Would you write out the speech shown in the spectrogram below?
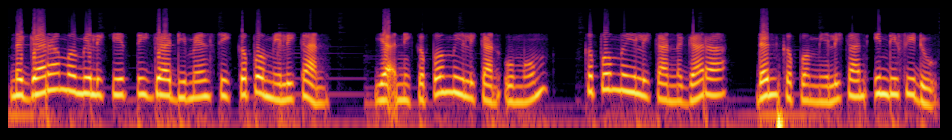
negara memiliki tiga dimensi kepemilikan, yakni kepemilikan umum, kepemilikan negara, dan kepemilikan individu.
